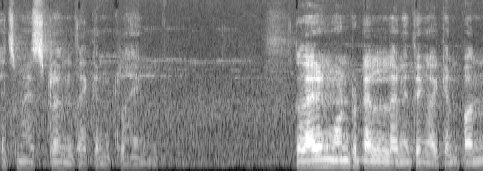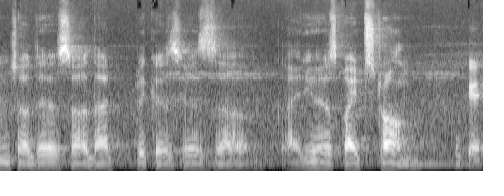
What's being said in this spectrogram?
It's my strength. I can climb." Because I didn't want to tell anything. I can punch or this or that because he was. Uh, I knew he was quite strong. Okay.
